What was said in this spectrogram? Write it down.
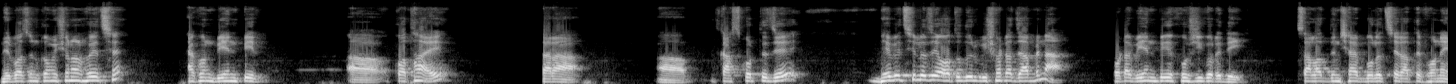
নির্বাচন কমিশনার হয়েছে। এখন বিএনপির কথায় তারা কাজ করতে যে ভেবেছিল যে অতদূর বিষয়টা যাবে না, ওটা বিএনপিকে খুশি করে দিই। সালাউদ্দিন সাহেব বলেছে রাতে ফোনে,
